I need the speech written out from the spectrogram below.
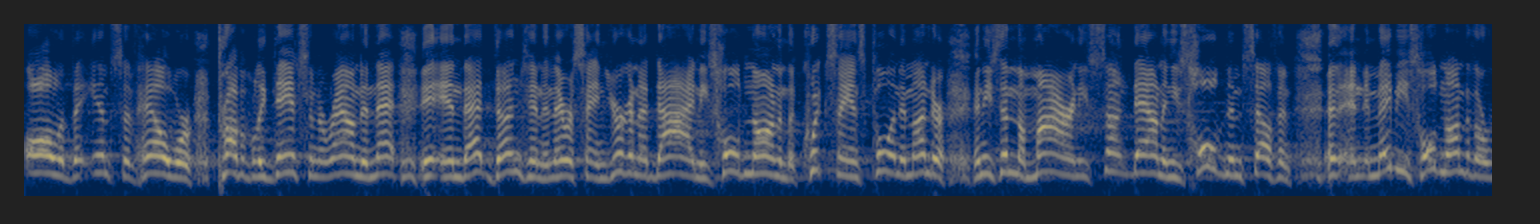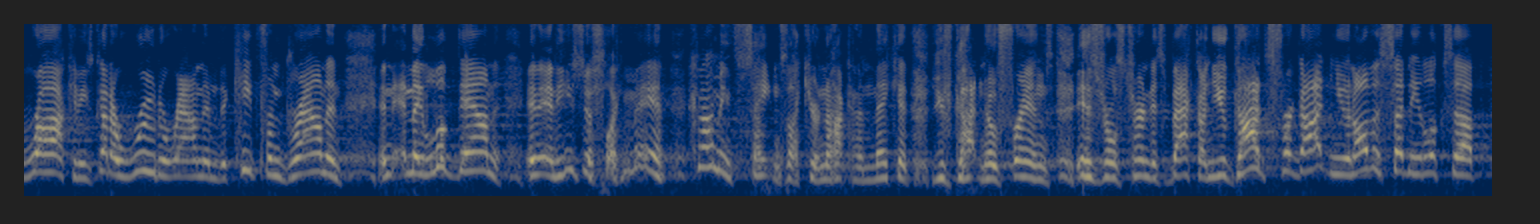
all of the imps of hell were probably dancing around in that, in that dungeon and they were saying, You're going to die. And he's holding on and the quicksand's pulling him under and he's in the mire and he's sunk down and he's holding himself and, and, and maybe he's holding on to the rock and he's got a root around him to keep from drowning. And, and they look down and, and he's just like, Man, and I mean, Satan's like, You're not going to make it. You've got no friends. Israel's turned its back on you. God's forgotten you. And all of a sudden he looks up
